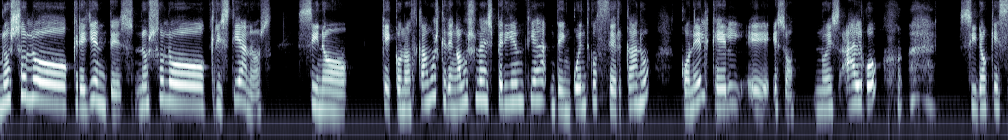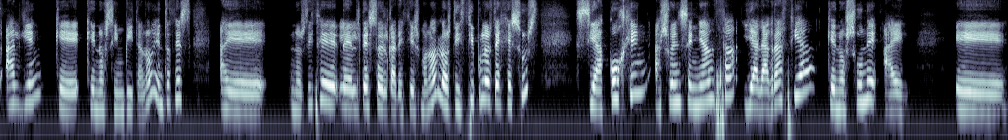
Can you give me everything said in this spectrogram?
no solo creyentes, no solo cristianos, sino que conozcamos, que tengamos una experiencia de encuentro cercano con Él, que Él, eh, eso, no es algo, sino que es alguien que, nos invita, ¿no? Entonces, eh, nos dice el texto del catecismo, ¿no? Los discípulos de Jesús se acogen a su enseñanza y a la gracia que nos une a Él. Eh,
